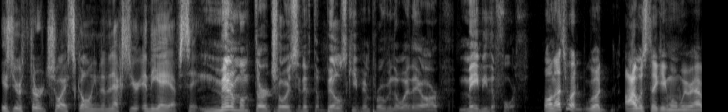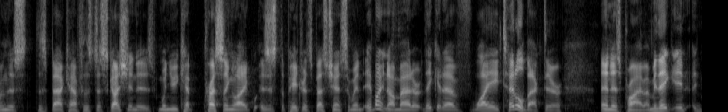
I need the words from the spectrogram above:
is your third choice going into the next year in the AFC. Minimum third choice, and if the Bills keep improving the way they are, maybe the fourth. Well, and that's what, what I was thinking when we were having this this back half of this discussion is when you kept pressing like, is this the Patriots' best chance to win? It might not matter. They could have Y.A. Tittle back there in his prime. I mean, they it,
